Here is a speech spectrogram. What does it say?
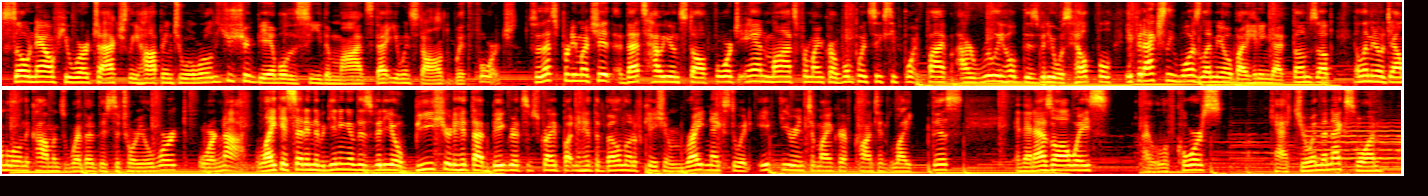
So now if you were to actually hop into a world, you should be able to see the mods that you installed with Forge. So that's pretty much it. That's how you install Forge and mods for Minecraft 1.16.5. I really hope this video was helpful. If it actually was, let me know by hitting that thumbs up and let me know down below in the comments whether this tutorial worked or not. Like I said in the beginning of this video, be sure to hit that big red subscribe button and hit the bell notification right next to it if you're into Minecraft content like this. And then as always, I will of course catch you in the next one.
